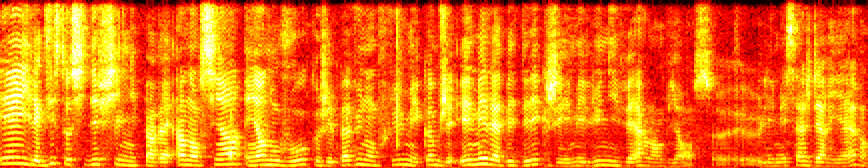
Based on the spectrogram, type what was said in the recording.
Et il existe aussi des films, il paraît, un ancien et un nouveau, que j'ai pas vu non plus, mais comme j'ai aimé la BD, que j'ai aimé l'univers, l'ambiance, euh, les messages derrière,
